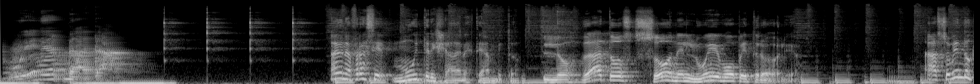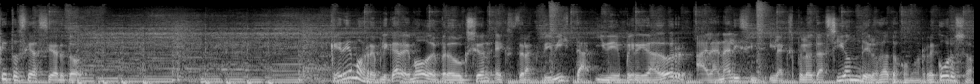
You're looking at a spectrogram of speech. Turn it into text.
Buena data. Hay una frase muy trillada en este ámbito. Los datos son el nuevo petróleo. Asumiendo que esto sea cierto, ¿queremos replicar el modo de producción extractivista y depredador al análisis y la explotación de los datos como recurso?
